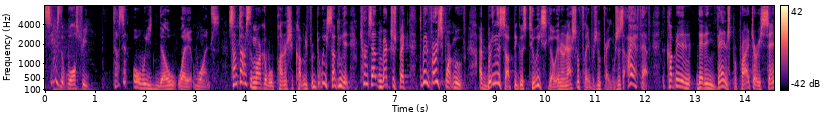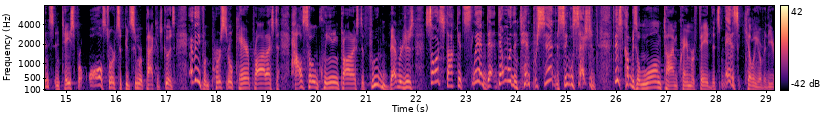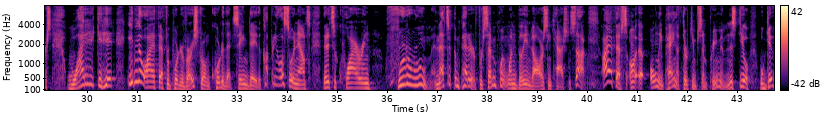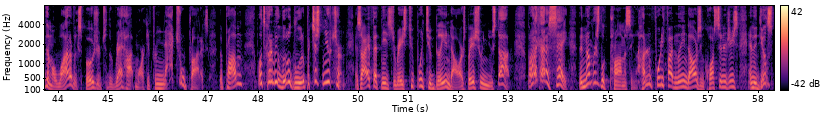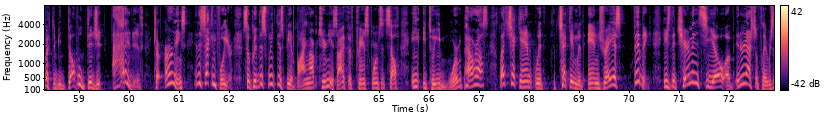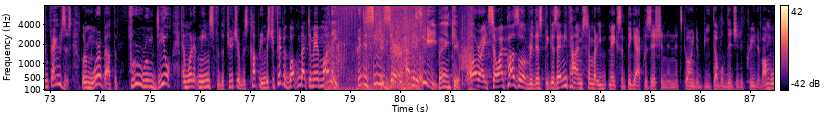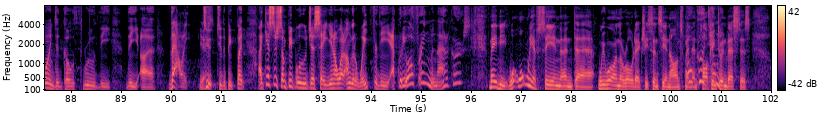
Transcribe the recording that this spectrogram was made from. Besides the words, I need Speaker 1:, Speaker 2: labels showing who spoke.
Speaker 1: it seems that Wall Street doesn't always know what it wants. Sometimes the market will punish a company for doing something that turns out in retrospect to be a very smart move. I bring this up because two weeks ago, International Flavors and Fragrances, IFF, the company that invents proprietary scents and tastes for all sorts of consumer packaged goods, everything from personal care products to household cleaning products to food and beverages, saw its stock get slammed down more than 10% in a single session. This company's a long-time Cramer fade that's made us a killing over the years. Why did it get hit? Even though IFF reported a very strong quarter that same day, the company also announced that it's acquiring Frutarom, and that's a competitor for $7.1 billion in cash and stock. IFF's uh, only paying a 13% premium, and this deal will give them a lot of exposure to the red hot market for natural products. The problem? Well, it's going to be a little diluted, but just near term, as IFF needs to raise $2.2 billion by issuing new stock. But I got to say, the numbers look promising $145 million in cost synergies, and the deal is expected to be double digit additive to earnings in the second full year. So could this weakness be a buying opportunity as IFF transforms itself into even more of a powerhouse? Let's check in with check in with Andreas Fibig. He's the chairman and CEO of International Flavors and Fragrances. Learn more about the Frutarom deal and what it means for the future of his company. Mr. Fibig, welcome back to Mad Money. Good to see you, sir. Have a seat.
Speaker 2: Thank you.
Speaker 1: All right, so I puzzle over this because anytime somebody makes a big acquisition and it's going to be double-digit accretive, I'm willing to go through the the uh, valley yes. to, to the peak. But I guess there's some people who just say, you know what, I'm going to wait for the equity offering when that occurs?
Speaker 2: Maybe. What, what we have seen, and uh, we were on the road actually since the announcement
Speaker 1: oh,
Speaker 2: and
Speaker 1: good.
Speaker 2: talking to investors,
